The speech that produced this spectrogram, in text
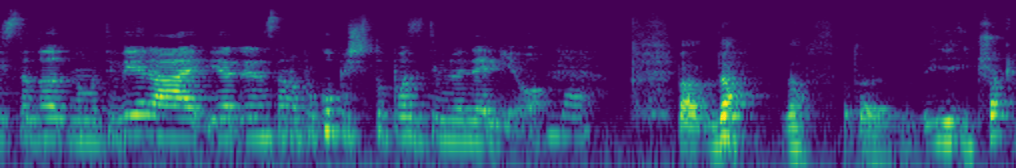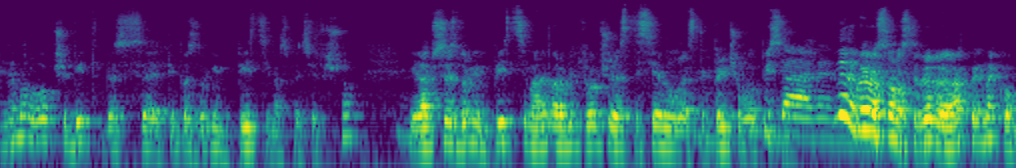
isto dodatno motivira jer jednostavno pokupiš tu pozitivnu energiju. Pa da, da, pa to je. I, I čak ne mora uopće biti da se tipa s drugim piscima specifično, jer ako se s drugim piscima ne mora biti uopće da ste sjedili da ste pričali o pisanju. Da, ne, Ne, nego jednostavno ste bili onako, jednako,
